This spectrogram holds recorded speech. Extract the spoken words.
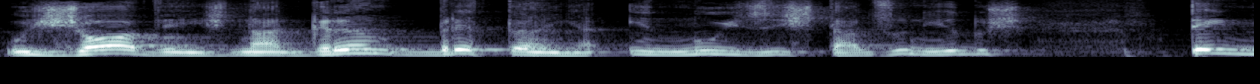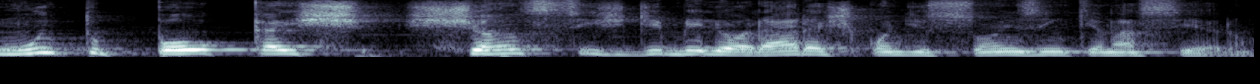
os jovens na Grã-Bretanha e nos Estados Unidos têm muito poucas chances de melhorar as condições em que nasceram.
